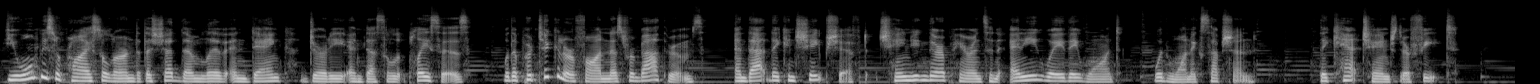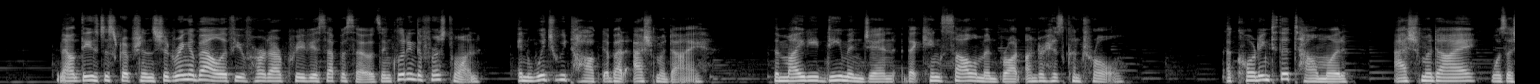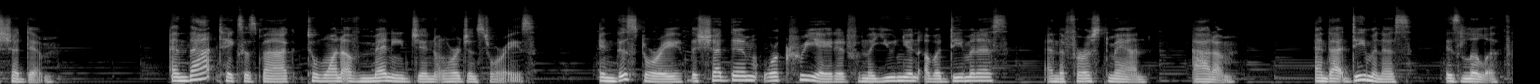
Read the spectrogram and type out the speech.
You won't be surprised to learn that the Sheddim live in dank, dirty, and desolate places, with a particular fondness for bathrooms, and that they can shapeshift, changing their appearance in any way they want, with one exception they can't change their feet. Now, these descriptions should ring a bell if you've heard our previous episodes, including the first one, in which we talked about Ashmedai, the mighty demon jinn that King Solomon brought under his control. According to the Talmud, Ashmedai was a Sheddim. And that takes us back to one of many jinn origin stories. In this story, the Sheddim were created from the union of a demoness and the first man, Adam. And that demoness is Lilith.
